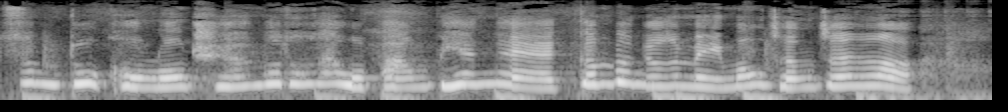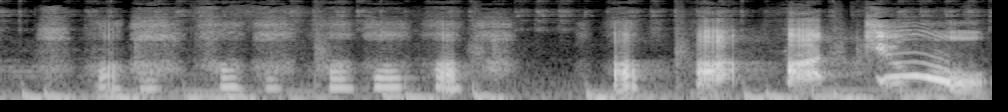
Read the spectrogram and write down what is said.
这么多恐龙全部都在我旁边呢，根本就是美梦成真了！哈哈哈哈哈哈！啊啊啊！啾！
